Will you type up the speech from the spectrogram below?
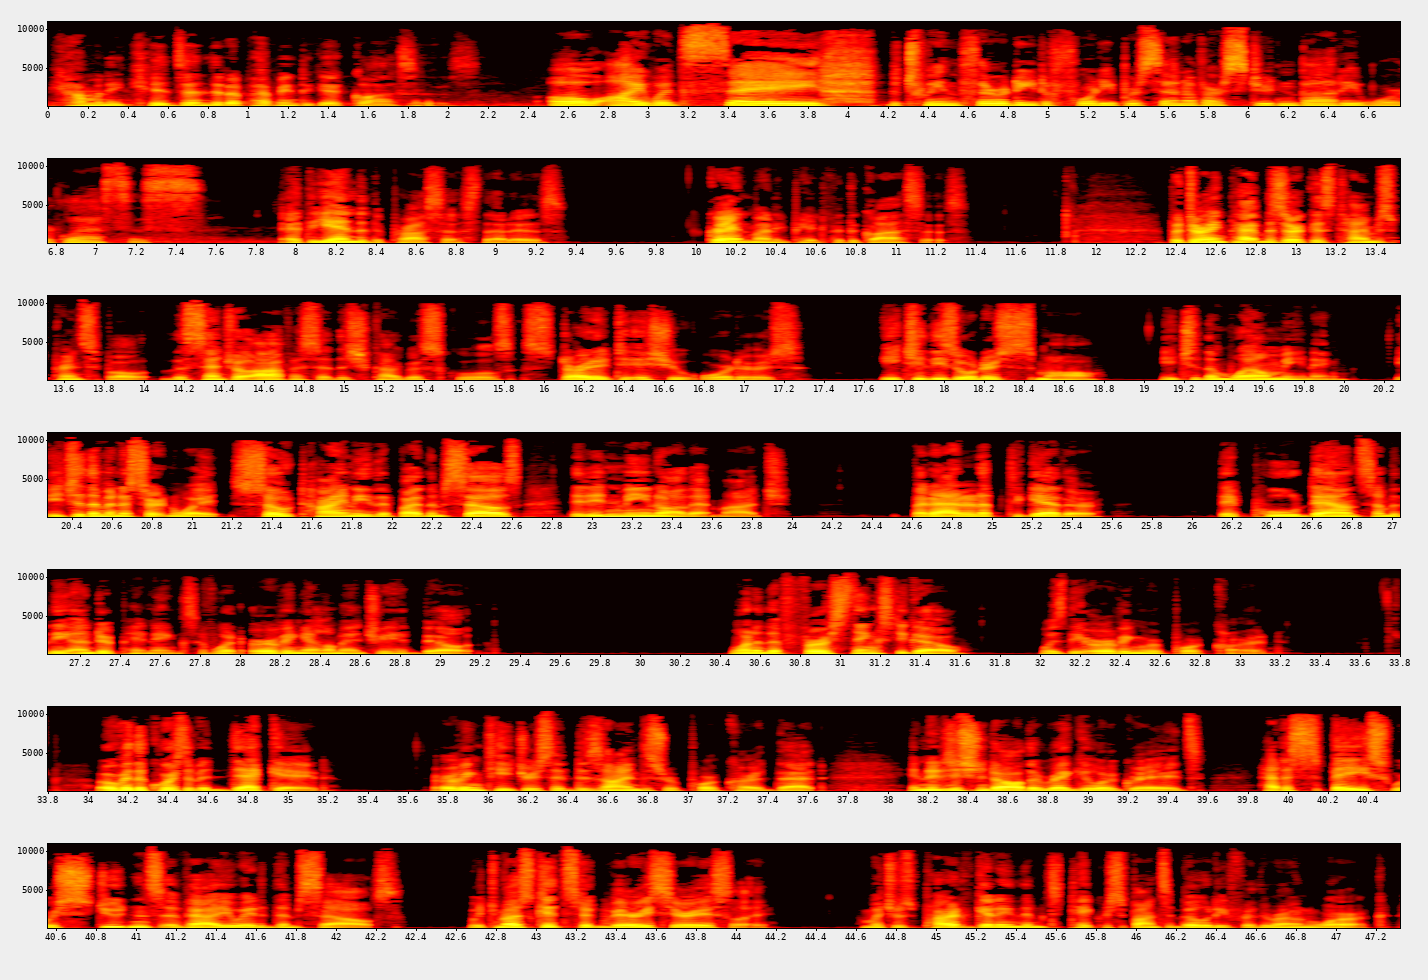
How many kids ended up having to get glasses? Oh, I would say between 30 to 40 percent of our student body wore glasses. At the end of the process, that is. Grant money paid for the glasses. But during Pat Mazurka's time as principal, the central office at the Chicago schools started to issue orders. Each of these orders small, each of them well-meaning, each of them in a certain way so tiny that by themselves they didn't mean all that much. But added up together, they pulled down some of the underpinnings of what Irving Elementary had built. One of the first things to go was the Irving report card. Over the course of a decade, Irving teachers had designed this report card that, in addition to all the regular grades, had a space where students evaluated themselves, which most kids took very seriously, and which was part of getting them to take responsibility for their own work.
